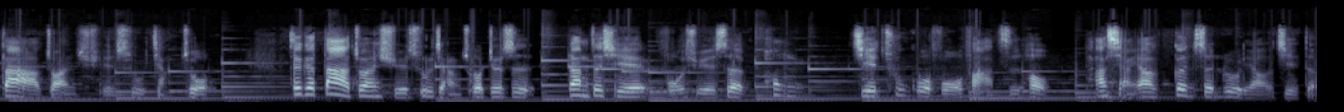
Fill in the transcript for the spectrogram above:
大专学术讲座。这个大专学术讲座就是让这些佛学社碰接触过佛法之后，他想要更深入了解的，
